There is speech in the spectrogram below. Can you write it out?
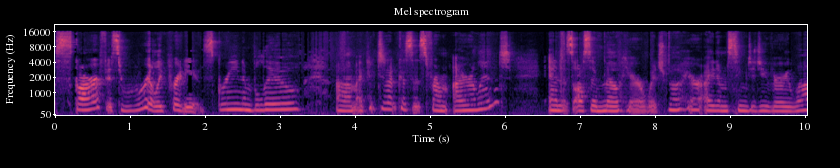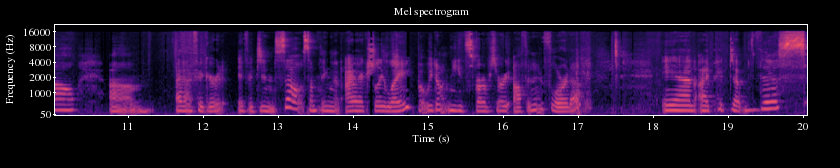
scarf. It's really pretty. It's green and blue. Um, I picked it up because it's from Ireland and it's also mohair, which mohair items seem to do very well. Um, and I figured if it didn't sell, it's something that I actually like, but we don't need scarves very often in Florida. And I picked up this.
